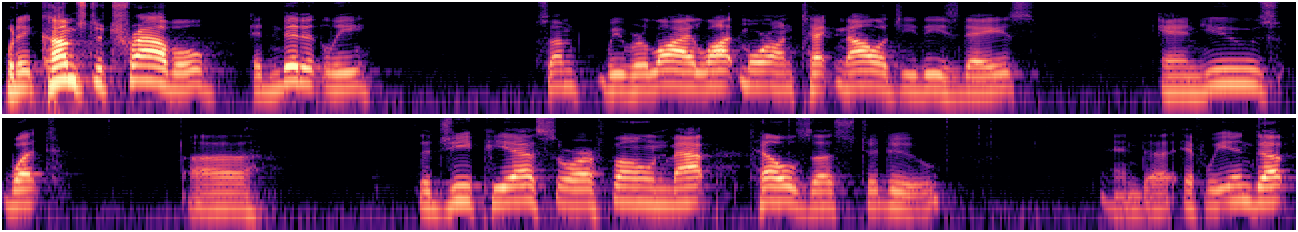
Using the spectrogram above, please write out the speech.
When it comes to travel, admittedly, some, we rely a lot more on technology these days and use what uh, the GPS or our phone map tells us to do. And uh, if we end up,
